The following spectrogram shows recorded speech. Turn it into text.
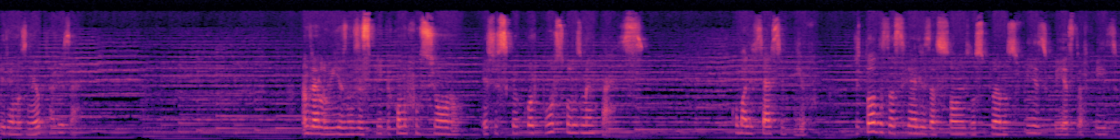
iremos neutralizar. André Luiz nos explica como funcionam estes corpúsculos mentais, como alicerce vivo de todas as realizações nos planos físico e extrafísico,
